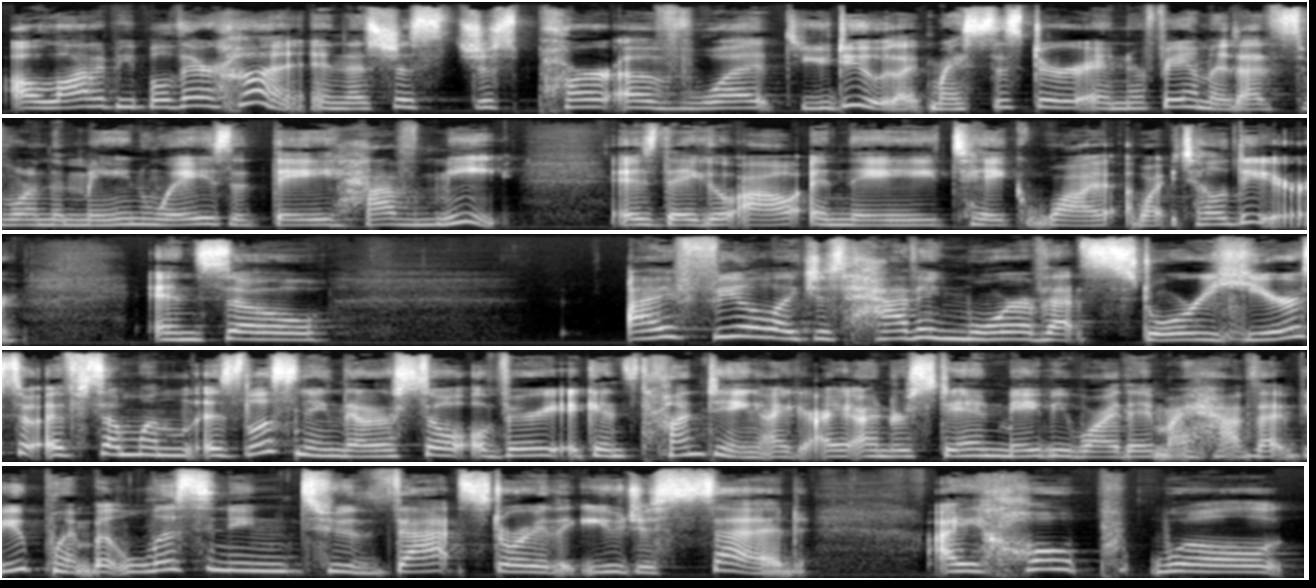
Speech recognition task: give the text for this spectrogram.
A lot of people there hunt, and that's just just part of what you do. Like my sister and her family, that's one of the main ways that they have meat is they go out and they take white whitetail deer, and so I feel like just having more of that story here. So if someone is listening that are still very against hunting, I, I understand maybe why they might have that viewpoint. But listening to that story that you just said, I hope will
